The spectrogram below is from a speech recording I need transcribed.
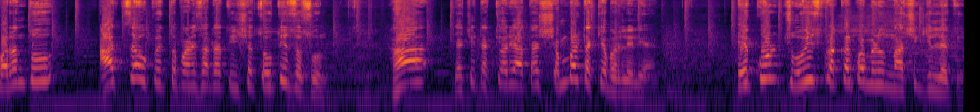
परंतु आजचा उपयुक्त पाणीसाठा तीनशे चौतीस असून हा याची टक्केवारी आता शंभर टक्के भरलेली आहे. एकूण चोवीस प्रकल्प मिळून नाशिक जिल्ह्यातील.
